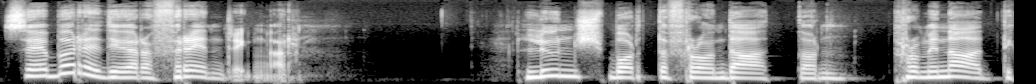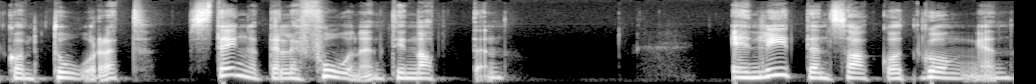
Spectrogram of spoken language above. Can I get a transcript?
Så jag började göra förändringar. Lunch borta från datorn, promenad till kontoret, stänga telefonen till natten. En liten sak åt gången,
